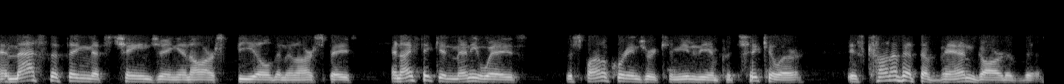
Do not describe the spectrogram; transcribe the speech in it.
And that's the thing that's changing in our field and in our space. And I think in many ways, the spinal cord injury community in particular is kind of at the vanguard of this,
